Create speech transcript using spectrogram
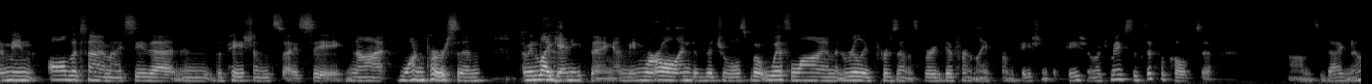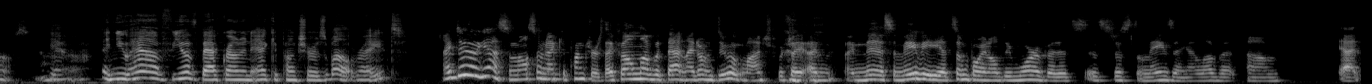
I mean, all the time I see that in the patients I see, not one person. I mean, like anything. I mean, we're all individuals, but with Lyme, it really presents very differently from patient to patient, which makes it difficult to um, to diagnose. Yeah. yeah. and you have you have background in acupuncture as well, right? I do, yes. I'm also an acupuncturist. I fell in love with that, and I don't do it much, which I, I, I miss. And maybe at some point I'll do more of it. It's it's just amazing. I love it. Um, at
